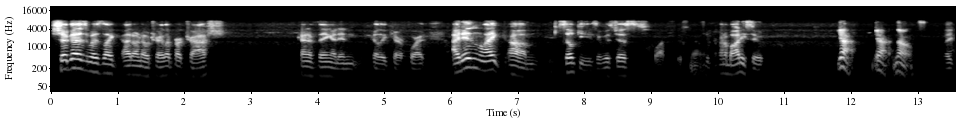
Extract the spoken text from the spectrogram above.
Shuga's was like I don't know trailer park trash kind of thing. I didn't really care for it. I didn't like um, Silky's. It was just Watch this now. on a bodysuit. Yeah, yeah, no. Like,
